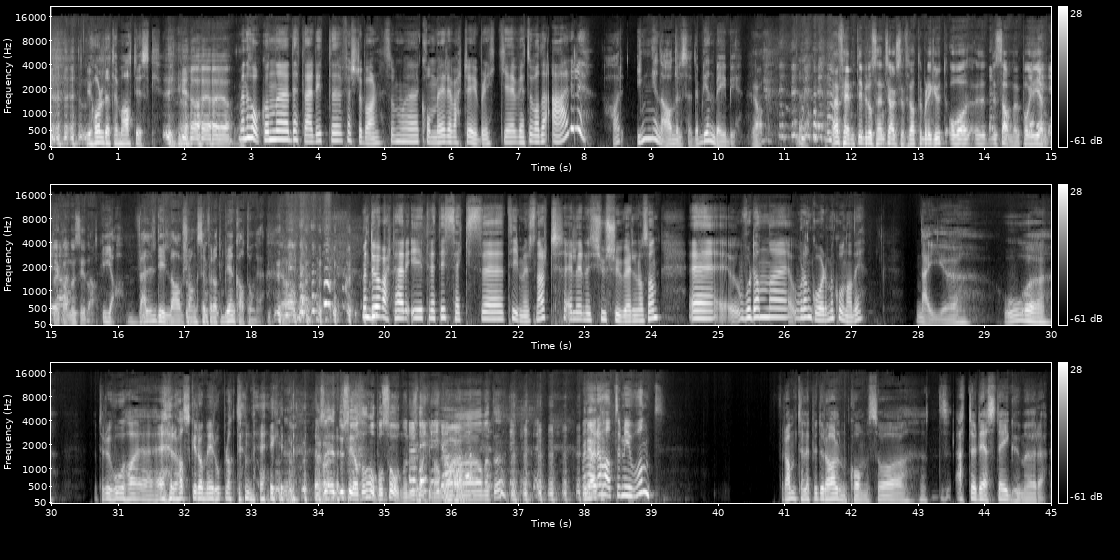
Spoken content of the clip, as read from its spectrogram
Vi holder det tematisk. ja, ja, ja. Men Håkon, eh, dette er ditt eh, første barn som eh, kommer hvert øyeblikk. Eh, Vet du hva det er, eller? Har ingen anelse. Det blir en baby. Ja. Det er 50% sjanse for at det blir gutt, og eh, det samme på jente, kan du si da. Ja, veldig lav sjanse for at det blir en kattunge. Men du har vært her i 36 eh, timer snart, eller 27 eller noe sånt. Eh, hvordan, hvordan går det med kona di? Nei, øh, hun øh, Jeg tror hun har, er raskere og mer opplagt enn meg. Ja. du sier at han holder på å sovne når du snakker med ham, Anette. Men har du hatt det mye vondt? Fram til epiduralen kom, så etter det steig humøret.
